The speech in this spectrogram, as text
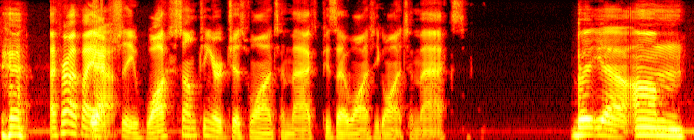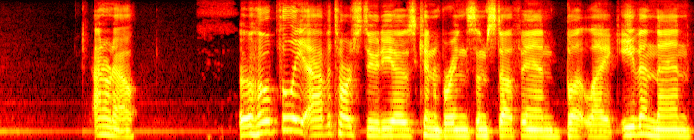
I forgot if I Yeah. actually watched something or just wanted to Max because I wanted to go on to Max. but yeah, um, I don't know. Uh, hopefully, Avatar Studios can bring some stuff in, but like even then,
